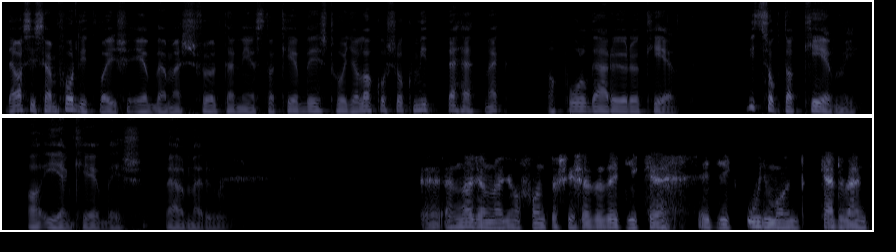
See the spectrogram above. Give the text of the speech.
de azt hiszem fordítva is érdemes föltenni ezt a kérdést, hogy a lakosok mit tehetnek a polgárőrökért. Mit szoktak kérni ha ilyen kérdés felmerül? Ez nagyon-nagyon fontos, és ez az egyik, egyik úgymond kedvenc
